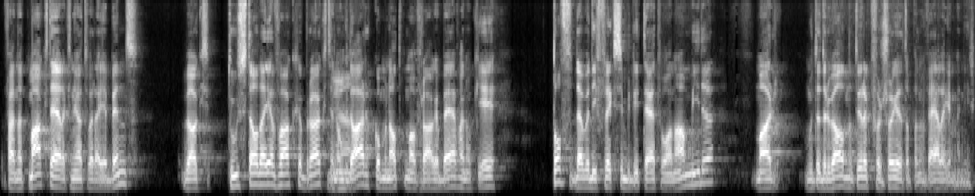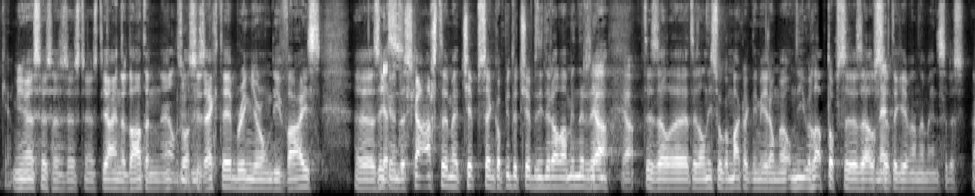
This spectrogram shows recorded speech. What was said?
van het maakt eigenlijk niet uit waar je bent, welk toestel dat je vaak gebruikt, en ook daar komen altijd maar vragen bij van oké, tof dat we die flexibiliteit willen aanbieden, maar moeten er wel natuurlijk voor zorgen dat het op een veilige manier kan. Juist, juist, juist. juist. Ja, inderdaad. En zoals je mhm. zegt, bring your own device. Uh, zeker in de schaarste met chips en computerchips die er al wat minder zijn. Ja, ja. Het, is al, eh, het is al niet zo gemakkelijk meer om, eh, om nieuwe laptops zelfs te geven aan de mensen. Dus. Ja,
